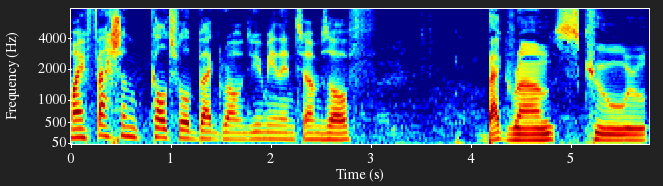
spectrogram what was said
my fashion cultural background you mean in terms of Background, school,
